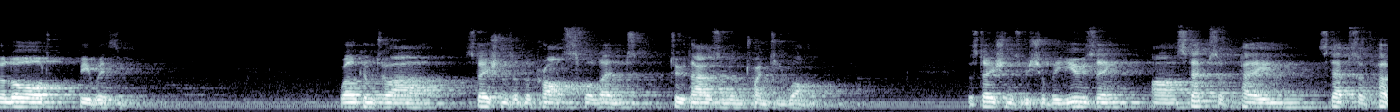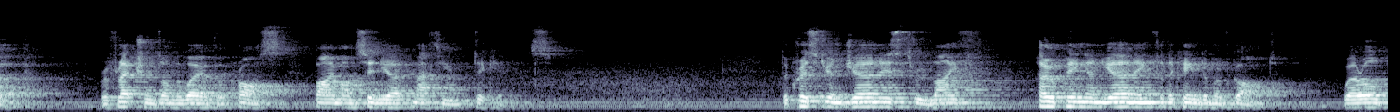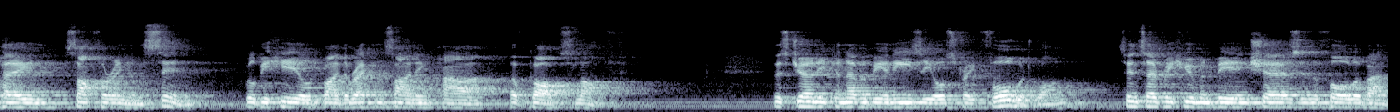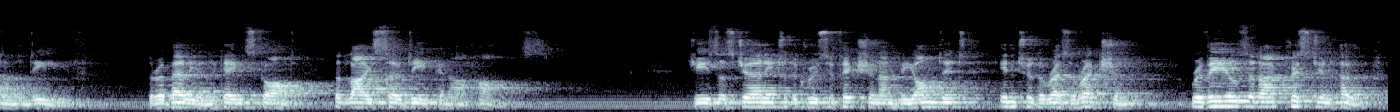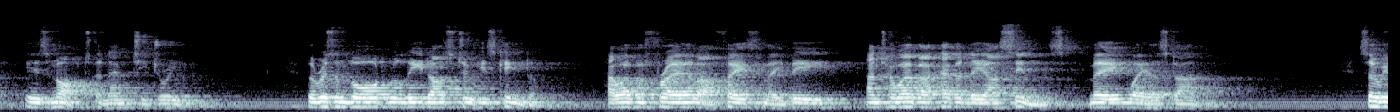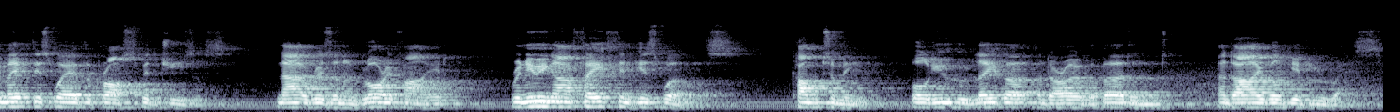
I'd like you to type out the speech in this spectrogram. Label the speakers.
Speaker 1: The Lord be with you. Welcome to our Stations of the Cross for Lent 2021. The stations we shall be using are Steps of Pain, Steps of Hope, Reflections on the Way of the Cross by Monsignor Matthew Dickens. The Christian journeys through life, hoping and yearning for the kingdom of God, where all pain, suffering and sin will be healed by the reconciling power of God's love. This journey can never be an easy or straightforward one, since every human being shares in the fall of Adam and Eve, the rebellion against God that lies so deep in our hearts. Jesus' journey to the crucifixion and beyond it into the resurrection reveals that our Christian hope is not an empty dream. The risen Lord will lead us to his kingdom, however frail our faith may be, and however heavily our sins may weigh us down. So we make this way of the cross with Jesus, now risen and glorified, renewing our faith in his words. Come to me, all you who labour and are overburdened, and I will give you rest.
